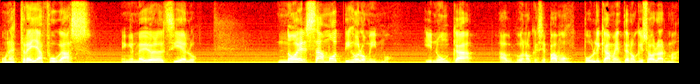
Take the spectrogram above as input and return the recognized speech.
una estrella fugaz en el medio del cielo. Noel Samot dijo lo mismo y nunca, bueno, que sepamos públicamente no quiso hablar más.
